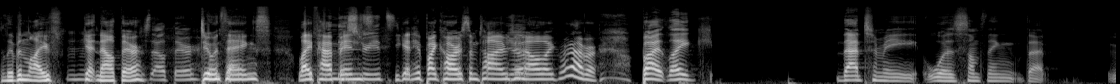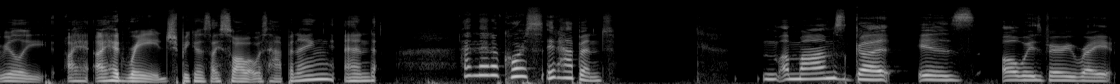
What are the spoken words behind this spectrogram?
living life Mhm. getting out there just out there. doing things. Life happens. You get hit by cars sometimes, you know, like whatever. But like that to me was something that really I I had rage because I saw what was happening and and then of course it happened. A mom's gut is always very right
